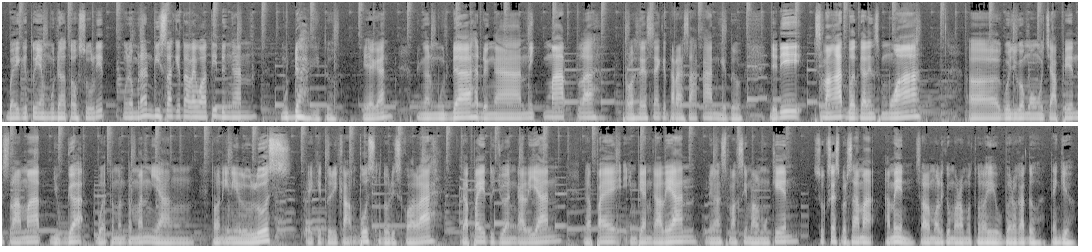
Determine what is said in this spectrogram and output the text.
baik itu yang mudah atau sulit mudah-mudahan bisa kita lewati dengan mudah gitu. Ya kan? Dengan mudah dengan nikmat lah prosesnya kita rasakan gitu. Jadi semangat buat kalian semua uh, eh, gue juga mau ngucapin selamat juga buat teman-teman yang tahun ini lulus baik itu di kampus atau di sekolah. Gapai tujuan kalian gapai impian kalian dengan semaksimal mungkin. Sukses bersama. Amin. Assalamualaikum warahmatullahi wabarakatuh. Thank you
